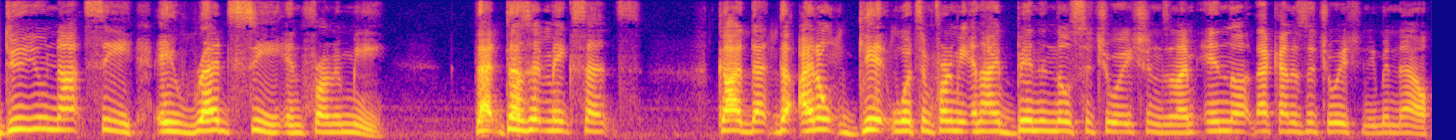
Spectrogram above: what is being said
Do you not see a Red Sea in front of me? That doesn't make sense. God, that, that I don't get what's in front of me. And I've been in those situations and I'm in the, that kind of situation even now.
